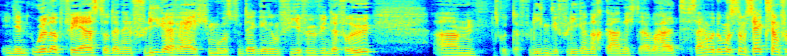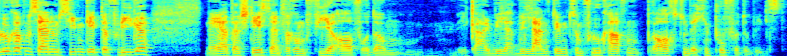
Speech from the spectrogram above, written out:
in den Urlaub fährst oder einen Flieger erreichen musst und der geht um vier, fünf in der Früh, ähm, gut, da fliegen die Flieger noch gar nicht, aber halt, sagen wir, du musst um sechs am Flughafen sein, um sieben geht der Flieger, naja, dann stehst du einfach um vier auf oder um, egal wie, wie lang du eben zum Flughafen brauchst und welchen Puffer du willst.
